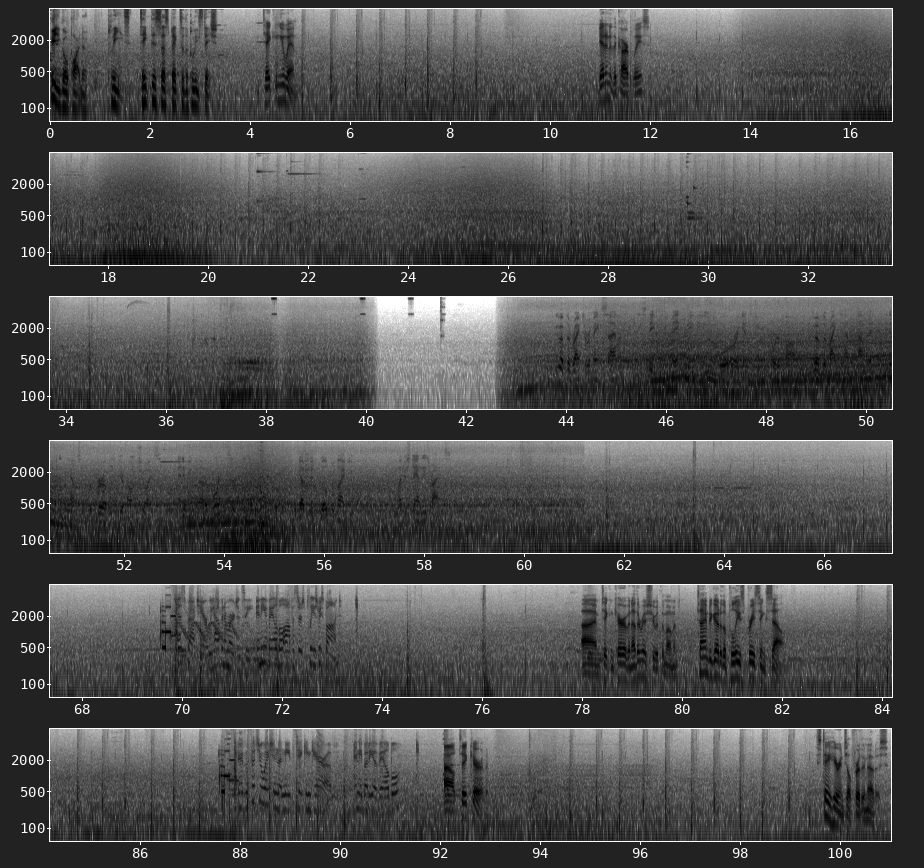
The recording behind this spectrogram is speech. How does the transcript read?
Here you go, partner. Please, take this suspect to the police station. I'm Taking you in. Get into the car, please. You have the right to remain silent. Any statement you make may be used for or against you in a court of law. You have the right to have a competent and independent counsel, preferably of your own choice. And if you cannot afford the services of a counsel, the government will provide you one. You understand these rights? Dispatch here. We have an emergency. Any available officers, please respond. I'm taking care of another issue at the moment. Time to go to the police precinct cell. There's a situation that needs taking care of. Anybody available? I'll take care of it. Stay here until further notice.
